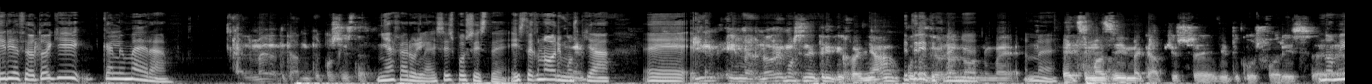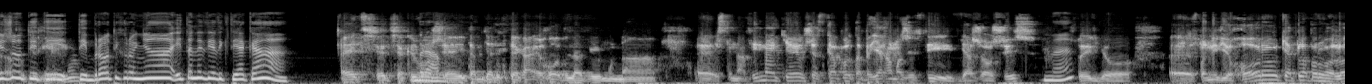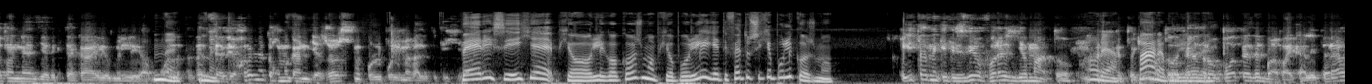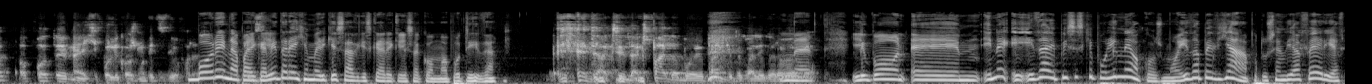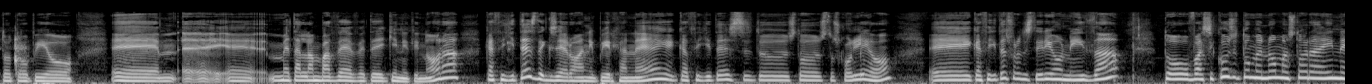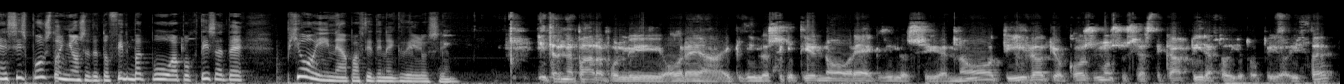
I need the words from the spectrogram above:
Κύριε Θεοτόκη, καλημέρα. Καλημέρα, τι κάνετε, πώς είστε; Μια χαρούλα, εσείς πώς είστε; Είστε γνώριμος Ναι. πια. Ε, Είμαι, είμαι γνώριμος, είναι τρίτη χρονιά Η που τρίτη το χρονιά. διοργανώνουμε Ναι. έτσι μαζί με κάποιους ε, δυτικούς φορείς. ε, νομίζω από ότι τη τη- Λίμνο. την πρώτη χρονιά ήταν διαδικτυακά. Έτσι, έτσι ακριβώς. Μπράβο. Ε, ήταν διαδικτυακά. Εγώ δηλαδή ήμουνα ε, στην Αθήνα και ουσιαστικά από τα παιδιά είχαν μαζευτεί διαζώσεις Ναι. στο ίδιο, ε, στον ίδιο χώρο και απλά προβαλόταν διαδικτυακά η ομιλία μου. Ναι, Αλλά τα τελευταία ναι. δύο χρόνια το έχουμε κάνει διαζώσεις με πολύ πολύ μεγάλη επιτυχία. Πέρυσι είχε πιο λίγο κόσμο, πιο πολύ, γιατί φέτος είχε πολύ κόσμο. Ήταν και τις δύο φορές γεμάτο. Ωραία. το Πάρα γεμάτο πολύ θέατρο, ωραία. οπότε δεν μπορεί να πάει καλύτερα. Οπότε ναι, έχει πολύ κόσμο και τις δύο φορές. Μπορεί να πάει καλύτερα, είχε μερικές άδειες καρέκλες ακόμα από ό,τι είδα. Ε, εντάξει, εντάξει, πάντα μπορεί να υπάρχει και το καλύτερο. Ναι. βέβαια. Λοιπόν, ε, είναι, είδα επίσης και πολύ νέο κόσμο. Είδα παιδιά που τους ενδιαφέρει αυτό το οποίο ε, ε, ε, μεταλαμπαδεύεται εκείνη την ώρα. Καθηγητές δεν ξέρω αν υπήρχαν, ε, καθηγητές στο, στο, στο σχολείο, ε, καθηγητές φροντιστηρίων είδα. Το βασικό ζητούμενό μας τώρα είναι εσείς πώς το νιώσατε, το feedback που αποκτήσατε, ποιο είναι από αυτή την εκδήλωση; Ήταν μια πάρα πολύ ωραία εκδήλωση και τι εννοώ ωραία εκδήλωση; Εννοώ ότι είδα ότι ο κόσμος ουσιαστικά πήρε αυτό για το οποίο ήρθε.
